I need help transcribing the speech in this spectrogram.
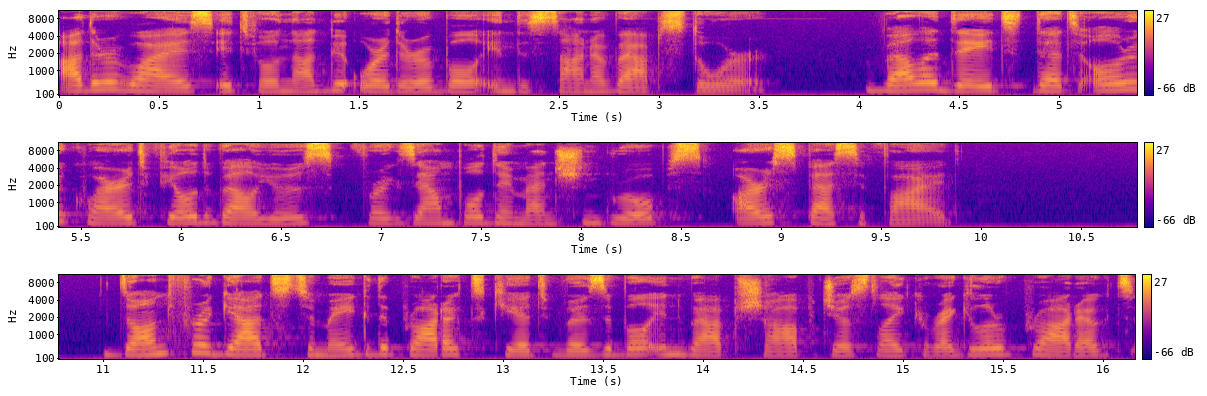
Otherwise, it will not be orderable in the Sana Web Store. Validate that all required field values, for example dimension groups, are specified. Don't forget to make the product kit visible in WebShop just like regular product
